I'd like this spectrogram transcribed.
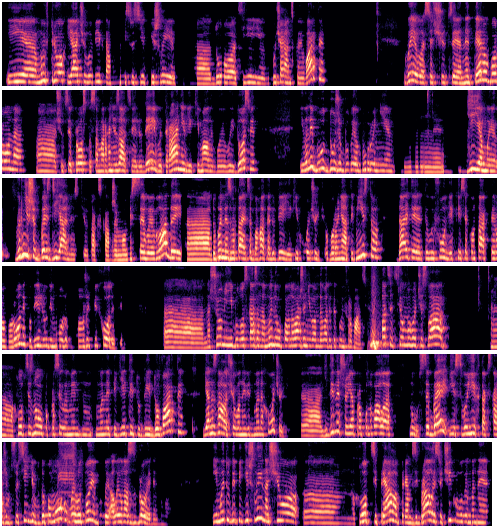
І ми втрьох, я чоловік, там мій сусід пішли е, до цієї Бучанської варти. Виявилося, що це не тероборона, що це просто самоорганізація людей, ветеранів, які мали бойовий досвід. І вони були, дуже були обурені діями, верніше бездіяльністю, так скажемо, місцевої влади. До мене звертається багато людей, які хочуть обороняти місто дайте телефон, якийсь контакт тероборони, куди люди можуть підходити. Е, на що мені було сказано, ми не уповноважені вам давати таку інформацію. 27 числа е, хлопці знову попросили мене підійти туди до варти. Я не знала, що вони від мене хочуть. Е, єдине, що я пропонувала ну, себе і своїх, так скажемо, сусідів в допомогу. Ми готові були, але у нас зброї не було. І ми туди підійшли, на що е, хлопці прямо прям зібрались, очікували мене.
